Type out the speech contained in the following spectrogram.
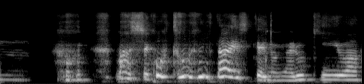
ん まあ仕事に対してのやる気は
